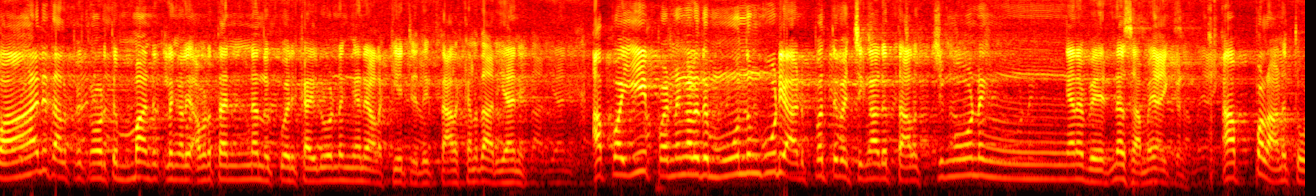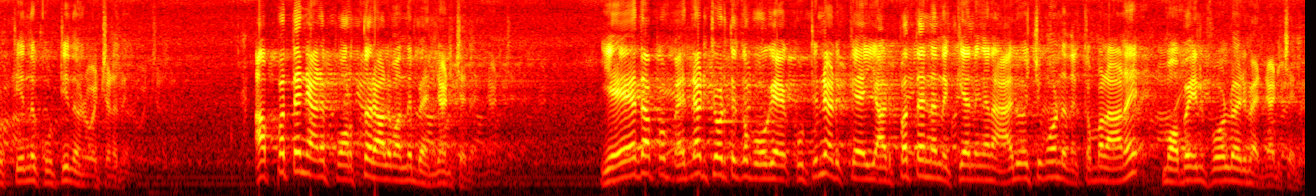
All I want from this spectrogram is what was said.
പാൽ തിളപ്പിക്കണോടത്ത് ഉമ്മ കണ്ടിട്ടില്ലെങ്കിൽ അവിടെ തന്നെ നിൽക്കും ഒരു കയ്യിലുകൊണ്ട് ഇങ്ങനെ ഇളക്കിയിട്ട് ഇത് തിളക്കണത് അറിയാൻ. അപ്പൊ ഈ പെണ്ണുങ്ങൾ ഇത് മൂന്നും കൂടി അടുപ്പത്ത് വെച്ചിങ്ങാണ്ട് തിളച്ചുകൊണ്ട് ഇങ്ങനെ വരുന്ന സമയമായിക്കണം അപ്പോഴാണ് തൊട്ടിന്ന് കുട്ടി നിർവഹിച്ചത് അപ്പൊ തന്നെയാണ് പുറത്തൊരാൾ വന്ന് ബെല്ലടിച്ചത്. ഏതപ്പൊ ബെല്ലടിച്ചോടത്തേക്ക് പോകുക കുട്ടിനെ എടുക്കുക ഈ അടുപ്പത്ത് തന്നെ നിൽക്കുക എന്നിങ്ങനെ ആലോചിച്ചുകൊണ്ട് നിൽക്കുമ്പോഴാണ് മൊബൈൽ ഫോണിൽ ഒരു ബെല്ലടിച്ചത്.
